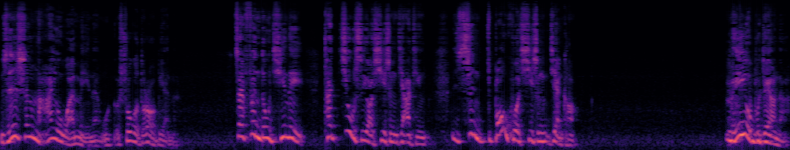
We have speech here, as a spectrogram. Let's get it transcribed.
人生哪有完美呢？我说过多少遍呢？在奋斗期内，他就是要牺牲家庭，甚至包括牺牲健康，没有不这样的。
